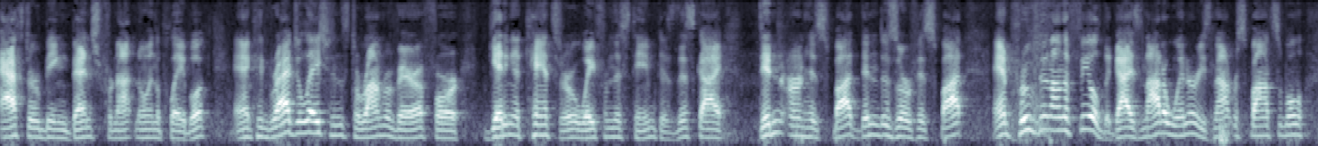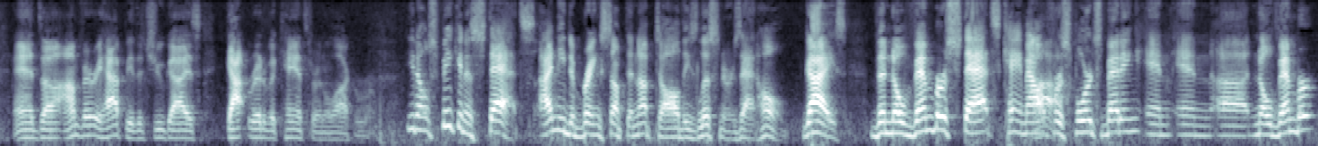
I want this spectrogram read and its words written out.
after being benched for not knowing the playbook. And congratulations to Ron Rivera for getting a cancer away from this team because this guy didn't earn his spot, didn't deserve his spot, and proved it on the field. The guy's not a winner, he's not responsible, and uh, I'm very happy that you guys got rid of a cancer in the locker room. You know, speaking of stats, I need to bring something up to all these listeners at home. Guys, the November stats came out Ah. for sports betting in, in uh, November.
